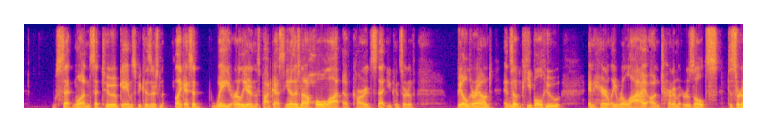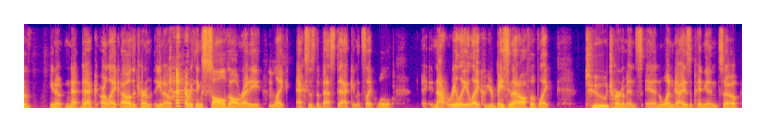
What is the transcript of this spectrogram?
set one, set two of games because there's, like I said way earlier in this podcast, you know, there's not a whole lot of cards that you can sort of build around, and so mm-hmm. people who inherently rely on tournament results to sort of you know net deck are like oh the tournament you know everything's solved already. Mm-hmm. Like x is the best deck. And it's like well not really. Like you're basing that off of like two tournaments and one guy's opinion. So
